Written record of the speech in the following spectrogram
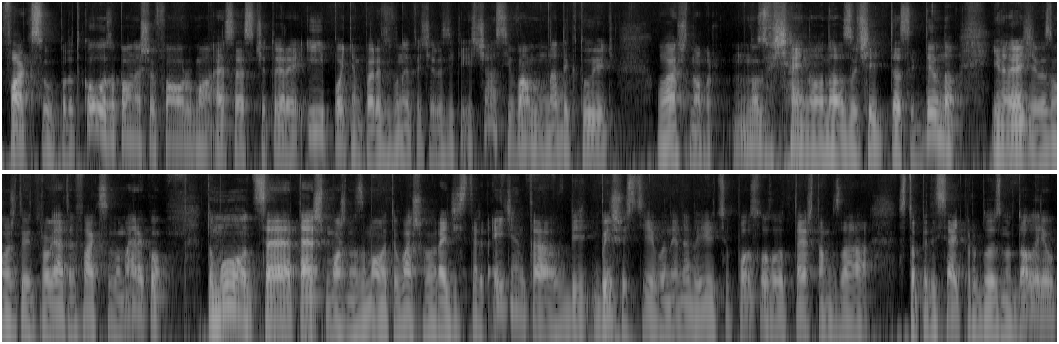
факс у податкову, заповнивши форму SS4, і потім передзвонити через якийсь час, і вам надиктують ваш номер. Ну, звичайно, воно звучить досить дивно, і навряд чи ви зможете відправляти факси в Америку. Тому це теж можна замовити у вашого registered agent. В більшості вони надають цю послугу теж там за 150 приблизно доларів.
